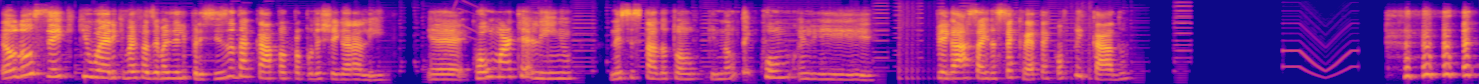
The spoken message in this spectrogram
Eu não sei o que, que o Eric vai fazer, mas ele precisa da capa para poder chegar ali. É, com o martelinho, nesse estado atual, que não tem como ele pegar a saída secreta, é complicado.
